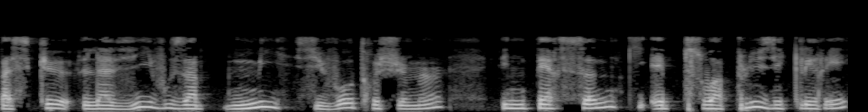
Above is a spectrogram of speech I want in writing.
parce que la vie vous a mis sur votre chemin une personne qui est soit plus éclairée,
